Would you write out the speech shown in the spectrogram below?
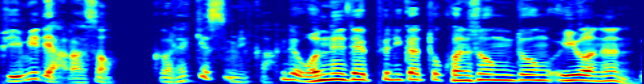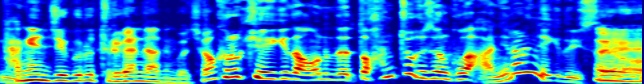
비밀이 알아서 그걸 했겠습니까? 근데 원내대표니까 또 권성동 의원은 음. 당연직으로 들어간다는 거죠? 그렇게 얘기 나오는데 또 한쪽에서는 그거 아니라는 얘기도 있어요. 네.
